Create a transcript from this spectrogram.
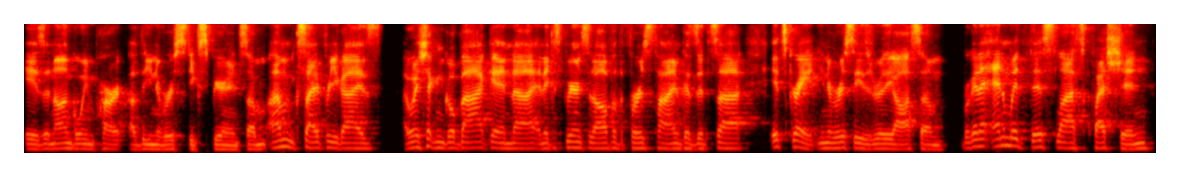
is an ongoing part of the university experience. So I'm, I'm excited for you guys. I wish I can go back and uh, and experience it all for the first time because it's uh it's great. University is really awesome. We're gonna end with this last question.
